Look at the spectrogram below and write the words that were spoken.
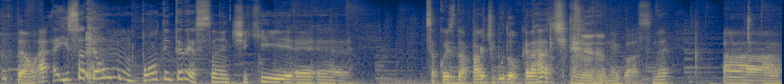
Então, a- isso até é um ponto interessante que é, é, essa coisa da parte burocrática Uhum. do negócio, né? A-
